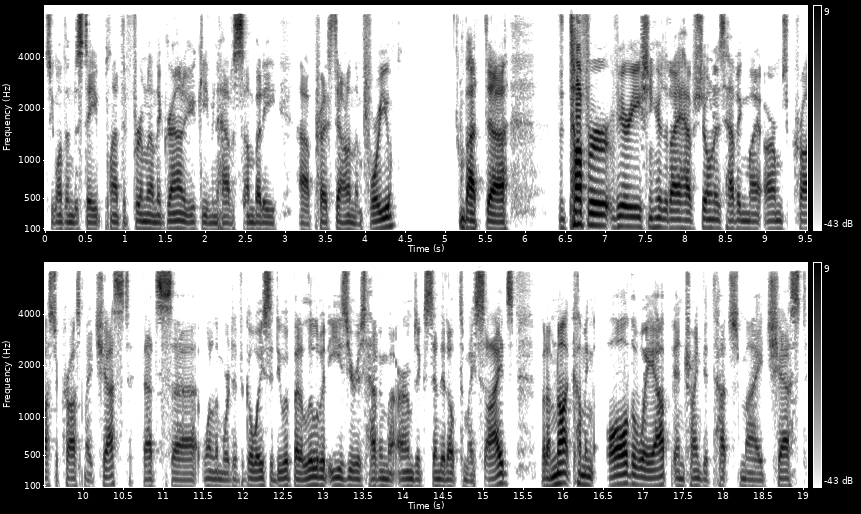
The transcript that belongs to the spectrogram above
So you want them to stay planted firmly on the ground, or you can even have somebody uh, press down on them for you. But uh, The tougher variation here that I have shown is having my arms crossed across my chest. That's uh, one of the more difficult ways to do it, but a little bit easier is having my arms extended out to my sides. But I'm not coming all the way up and trying to touch my chest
